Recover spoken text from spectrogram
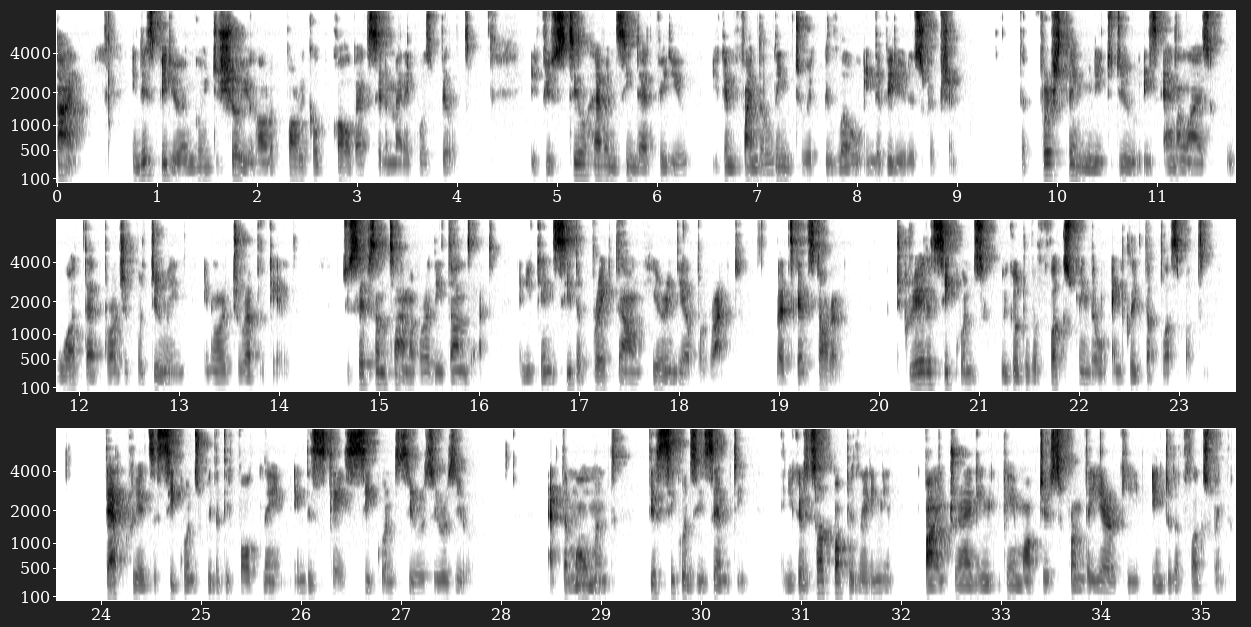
Hi, in this video I'm going to show you how the particle callback cinematic was built. If you still haven't seen that video, you can find a link to it below in the video description. The first thing we need to do is analyze what that project was doing in order to replicate it. To save some time I've already done that, and you can see the breakdown here in the upper right. Let's get started. To create a sequence, we go to the flux window and click the plus button. That creates a sequence with a default name, in this case sequence 000. At the moment, this sequence is empty, and you can start populating it by dragging game objects from the hierarchy into the flux window.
